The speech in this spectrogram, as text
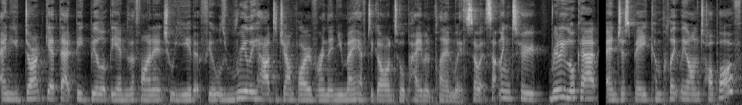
And you don't get that big bill at the end of the financial year that feels really hard to jump over and then you may have to go onto a payment plan with. So it's something to really look at and just be completely on top of.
